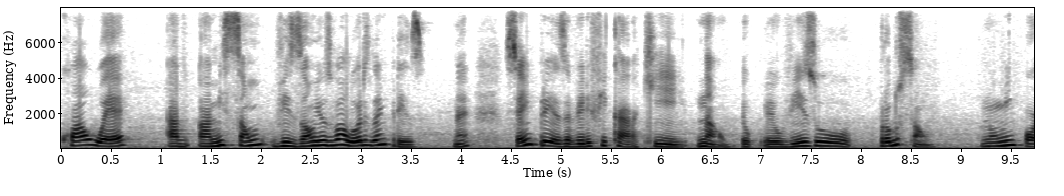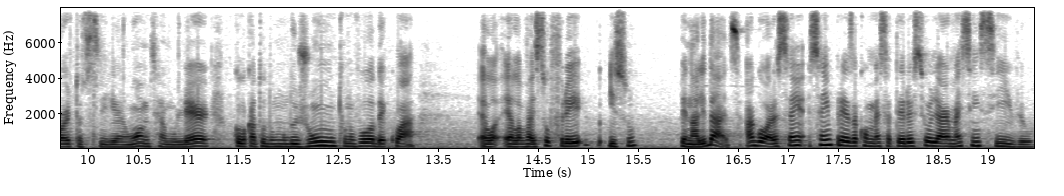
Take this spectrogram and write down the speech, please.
qual é a, a missão, visão e os valores da empresa. Né? Se a empresa verificar que, não, eu, eu viso produção, não me importa se é homem, se é mulher, colocar todo mundo junto, não vou adequar, ela, ela vai sofrer isso penalidades. Agora, se a, se a, empresa começa a ter esse olhar mais sensível,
